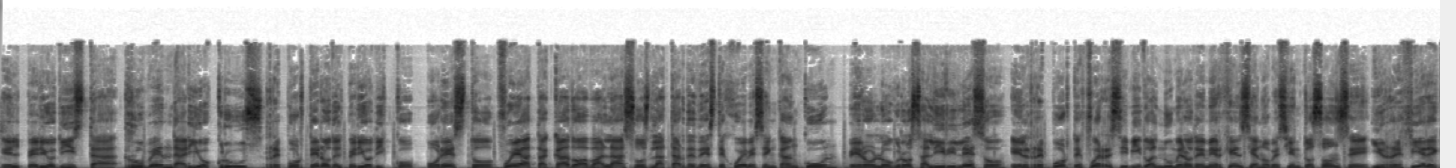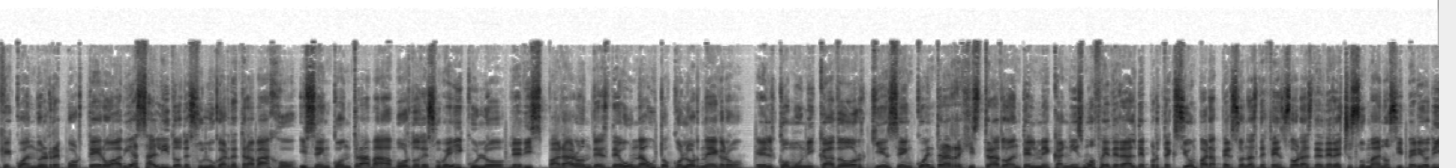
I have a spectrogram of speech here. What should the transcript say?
El periodista Rubén Darío Cruz, reportero del periódico Por esto, fue atacado a balazos la tarde de este jueves en Cancún, pero logró salir ileso. El reporte fue recibido al número de emergencia 911 y refiere que cuando el reportero había salido de su lugar de trabajo y se encontraba a bordo de su vehículo, le dispararon desde un auto color negro. El comunicador, quien se encuentra registrado ante el Mecanismo Federal de Protección para Personas Defensoras de Derechos Humanos y Periodistas,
